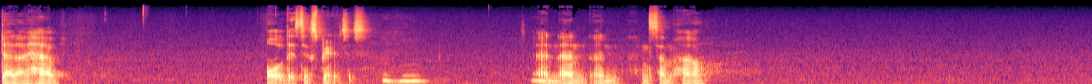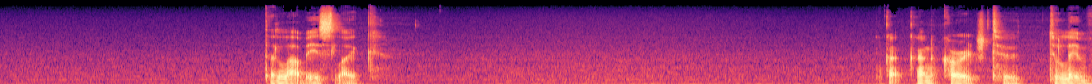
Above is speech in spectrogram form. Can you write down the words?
that I have all these experiences. Mm-hmm. And, and, and, and somehow that love is like kind of courage to, to live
